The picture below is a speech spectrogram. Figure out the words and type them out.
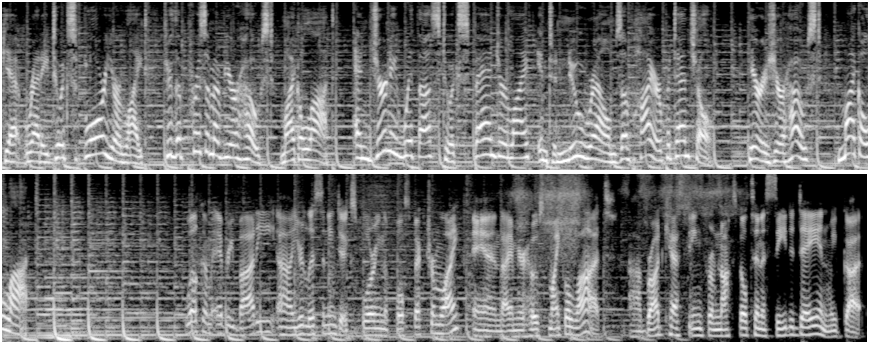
Get ready to explore your light through the prism of your host, Michael Lott, and journey with us to expand your life into new realms of higher potential. Here is your host, Michael Lott. Welcome, everybody. Uh, you're listening to Exploring the Full Spectrum Life, and I'm your host, Michael Lott, uh, broadcasting from Knoxville, Tennessee today. And we've got,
